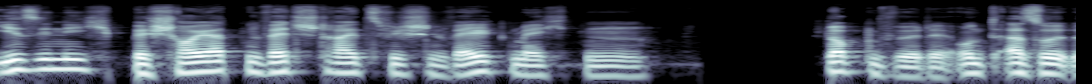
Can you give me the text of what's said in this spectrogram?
irrsinnig bescheuerten Wettstreit zwischen Weltmächten stoppen würde und also,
